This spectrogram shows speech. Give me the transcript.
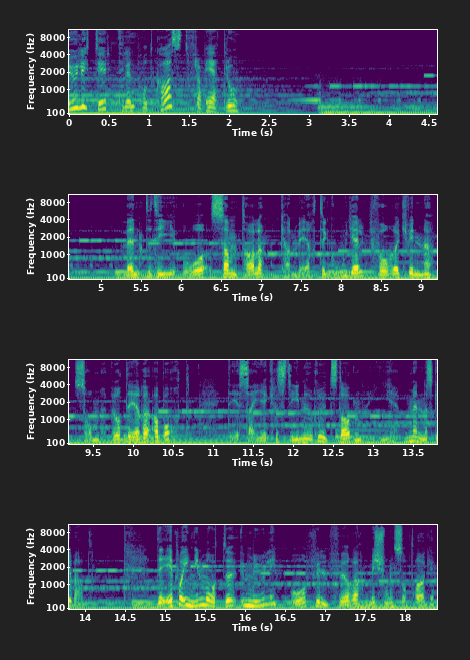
Du lytter til en podkast fra Petro. Ventetid og samtale kan være til god hjelp for kvinner som vurderer abort. Det sier Kristine Rudstaden i Menneskeverd. Det er på ingen måte umulig å fullføre misjonsoppdraget.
